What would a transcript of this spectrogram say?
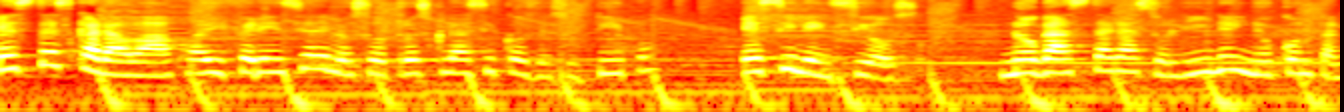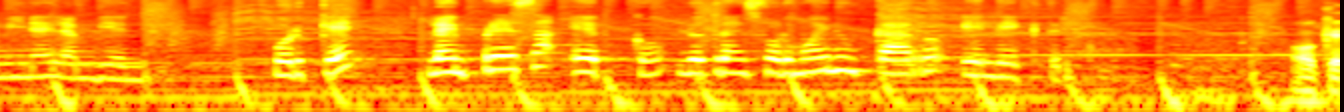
Este escarabajo, a diferencia de los otros clásicos de su tipo, es silencioso, no gasta gasolina y no contamina el ambiente. ¿Por qué? La empresa EPCO lo transformó en un carro eléctrico. Ok,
